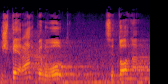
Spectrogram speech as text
Esperar pelo outro se torna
